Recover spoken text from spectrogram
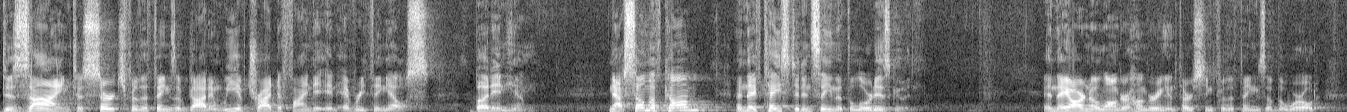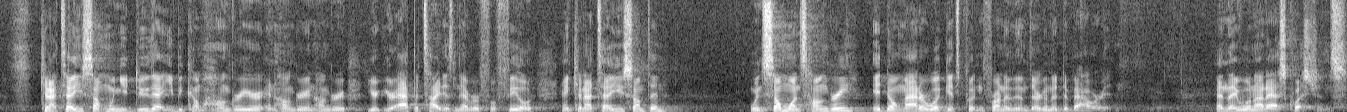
Designed to search for the things of God, and we have tried to find it in everything else but in Him. Now, some have come and they've tasted and seen that the Lord is good and they are no longer hungering and thirsting for the things of the world. Can I tell you something? When you do that, you become hungrier and hungrier and hungrier. Your, your appetite is never fulfilled. And can I tell you something? When someone's hungry, it don't matter what gets put in front of them, they're going to devour it. And they will not ask questions.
